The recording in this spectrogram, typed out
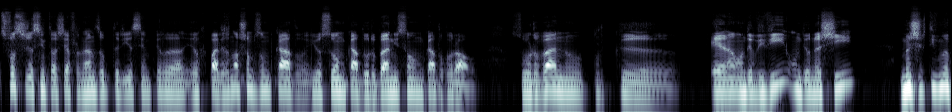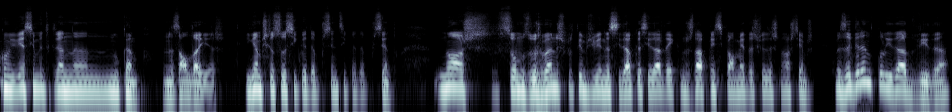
Se fosse Jacinto José Fernandes, optaria sempre pela. Eu, repare, nós somos um bocado. Eu sou um bocado urbano e sou um bocado rural. Sou urbano porque era onde eu vivi, onde eu nasci, mas tive uma convivência muito grande na, no campo, nas aldeias. Digamos que eu sou 50%, 50% nós somos urbanos porque temos de viver na cidade, porque a cidade é que nos dá principalmente as coisas que nós temos. Mas a grande qualidade de vida,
